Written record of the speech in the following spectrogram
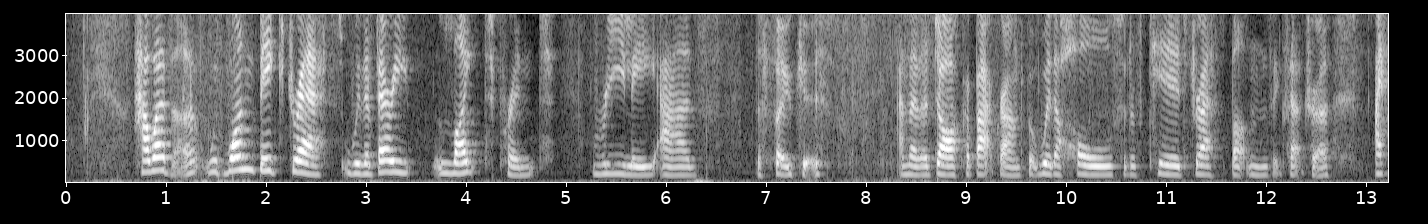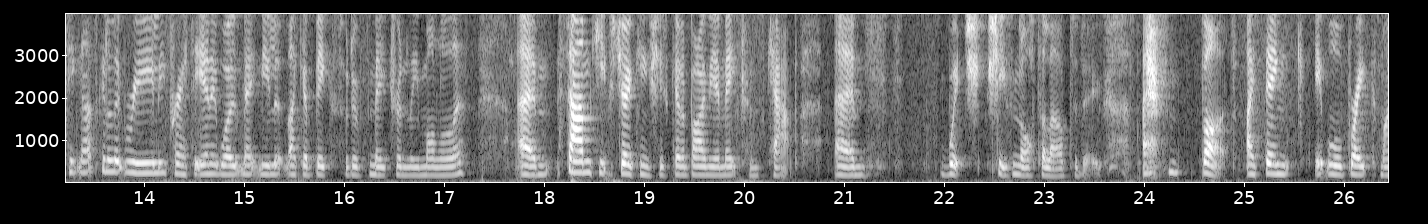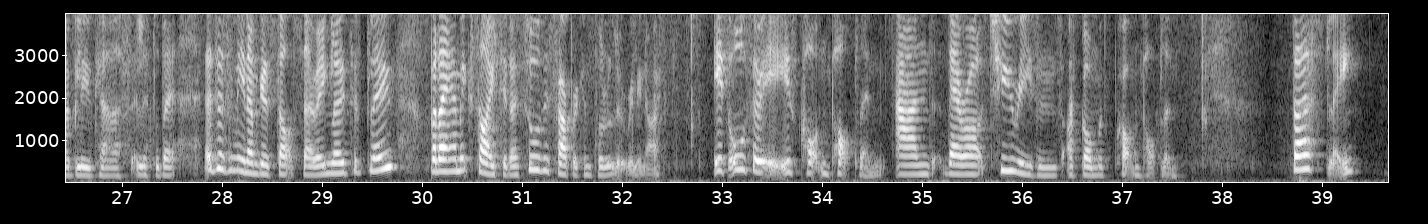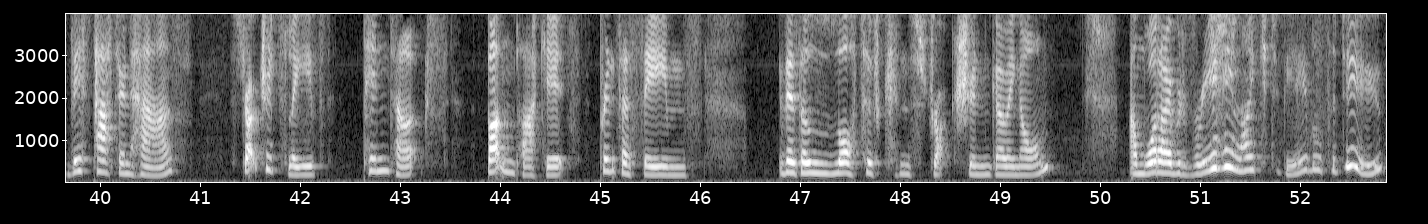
However, with one big dress with a very light print, really as the focus, and then a darker background, but with a whole sort of tiered dress, buttons, etc., I think that's going to look really pretty and it won't make me look like a big sort of matronly monolith. Um, Sam keeps joking she's going to buy me a matron's cap, um, which she's not allowed to do. Um, but I think it will break my blue curse a little bit. That doesn't mean I'm going to start sewing loads of blue, but I am excited. I saw this fabric and thought it looked really nice. It's also, it is cotton poplin, and there are two reasons I've gone with cotton poplin. Firstly, this pattern has structured sleeves, pin tucks, button plackets, princess seams, there's a lot of construction going on. And what I would really like to be able to do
